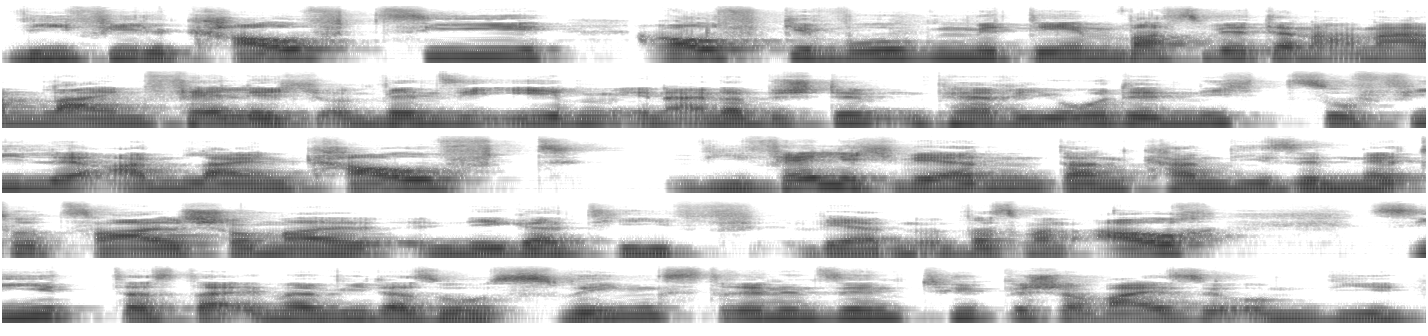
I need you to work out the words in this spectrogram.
wie viel kauft sie, aufgewogen mit dem, was wird denn an Anleihen fällig. Und wenn sie eben in einer bestimmten Periode nicht so viele Anleihen kauft, wie fällig werden, dann kann diese Nettozahl schon mal negativ werden. Und was man auch sieht, dass da immer wieder so Swings drinnen sind, typischerweise um die,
